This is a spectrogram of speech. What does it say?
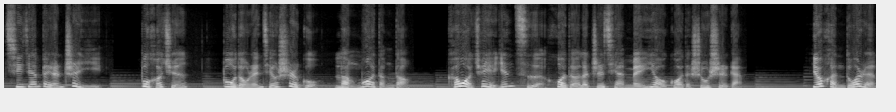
期间被人质疑，不合群、不懂人情世故、冷漠等等。可我却也因此获得了之前没有过的舒适感。有很多人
